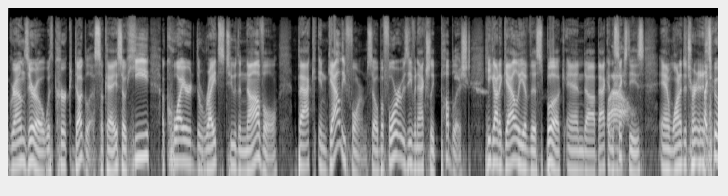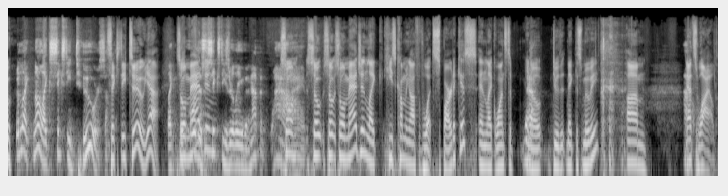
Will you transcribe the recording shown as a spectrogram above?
ground zero with Kirk Douglas. Okay. So, he acquired the rights to the novel back in galley form. So, before it was even actually published, he got a galley of this book and uh, back in the 60s and wanted to turn it Like, into like no, like 62 or something. 62. Yeah. Like so, imagine. the 60s really even happened. Wow. So, um, so, so, so imagine like he's coming off of what Spartacus and like wants to, you Yeah. know, do the, make this movie. Um, that's wild.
